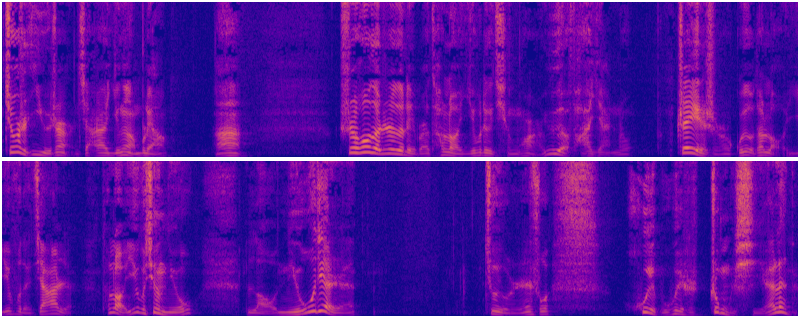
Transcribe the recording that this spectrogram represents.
就是抑郁症加上营养不良啊。之后的日子里边，他老姨夫这个情况越发严重。这时候，鬼友他老姨夫的家人，他老姨夫姓牛，老牛家人，就有人说，会不会是中邪了呢？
